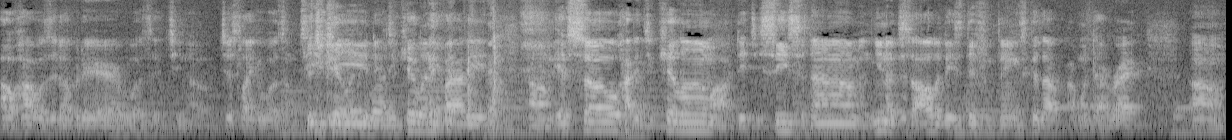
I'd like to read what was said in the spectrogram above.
oh, how was it over there? Was it, you just like it was on TV? Did you kill anybody? Did you kill anybody? um, if so, how did you kill him? Or did you see Saddam? And, you know, just all of these different things because I, I, went to Iraq. Um,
